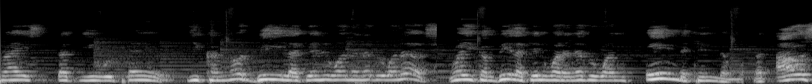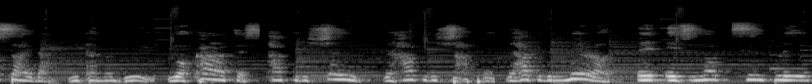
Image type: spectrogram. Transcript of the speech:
price that you will pay. You cannot be like anyone and everyone else. Well, you can be like anyone and everyone in the kingdom, but outside that, you cannot be. Your characters have to be shaped, they have to be sharpened, they have to be mirrored. It is not simply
